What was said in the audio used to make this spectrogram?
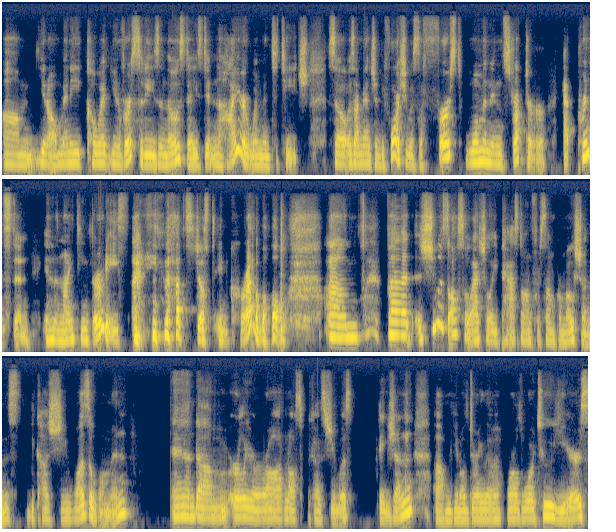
Um, you know, many co ed universities in those days didn't hire women to teach. So, as I mentioned before, she was the first woman instructor at Princeton in the 1930s. I mean, that's just incredible. Um, but she was also actually passed on for some promotions because she was a woman. And um, earlier on, also because she was Asian, um, you know, during the World War II years.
